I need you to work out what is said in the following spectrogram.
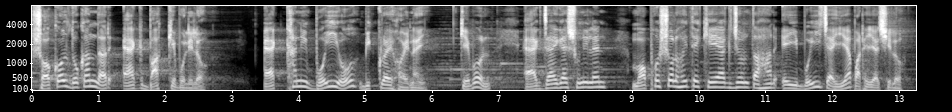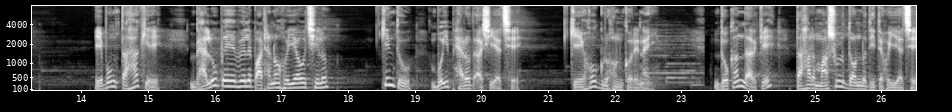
সকল দোকানদার এক বাক্যে বলিল, একখানি বইও বিক্রয় হয় নাই। কেবল এক জায়গায় শুনিলেন, মফস্বল হইতে কে একজন তাহার এই বই চাইয়া পাঠাইয়াছিল এবং তাহাকে ভ্যালু পেয়েবেলে পাঠানো হইয়াও ছিল, কিন্তু বই ফেরত আসিয়াছে, কেহ গ্রহণ করে নাই। দোকানদারকে তাহার মাসুল দণ্ড দিতে হইয়াছে,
